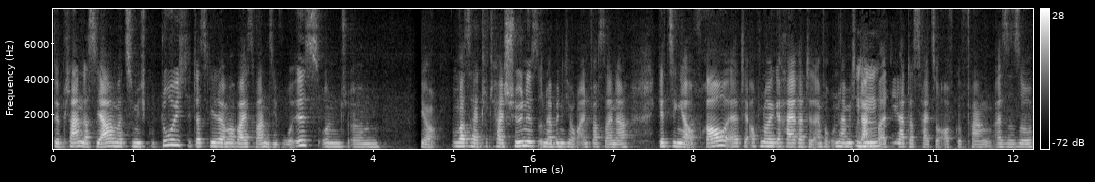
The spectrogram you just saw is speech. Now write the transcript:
wir planen das Jahr immer ziemlich gut durch, dass jeder immer weiß, wann sie wo ist und ähm, ja, und was halt total schön ist, und da bin ich auch einfach seiner jetzigen ja auch Frau, er hat ja auch neu geheiratet, einfach unheimlich mhm. dankbar, die hat das halt so aufgefangen. Also so,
